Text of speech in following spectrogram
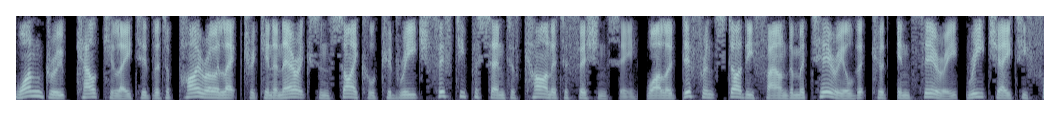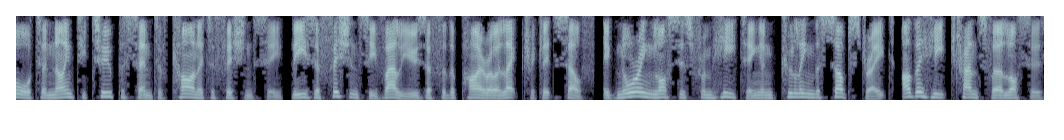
One group calculated that a pyroelectric in an Ericsson cycle could reach 50% of Carnot efficiency, while a different study found a material that could, in theory, reach 84 to 92% of Carnot efficiency. These efficiency values are for the pyroelectric itself, ignoring losses from heating and cooling the substrate, other heat transfer losses,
